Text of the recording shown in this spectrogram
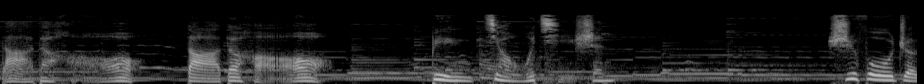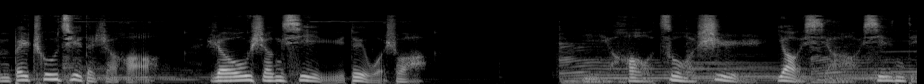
打得好，打得好，并叫我起身。”师傅准备出去的时候，柔声细语对我说：“以后做事要小心点。”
